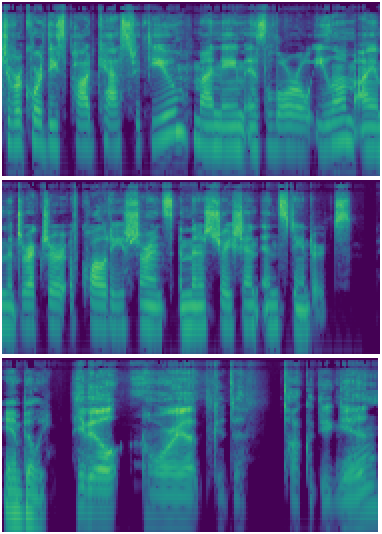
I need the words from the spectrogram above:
to record these podcasts with you. My name is Laurel Elam. I am the Director of Quality Assurance Administration and Standards. And Billy. Hey, Bill. How are you? Good to talk with you again.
